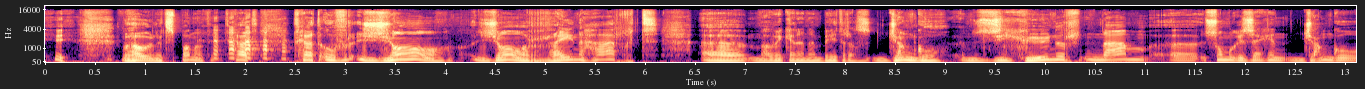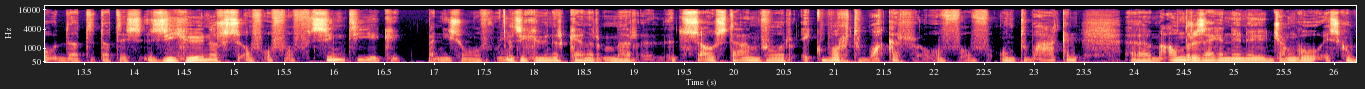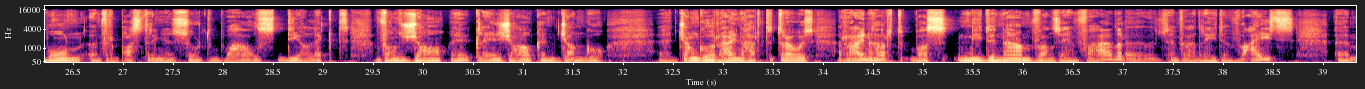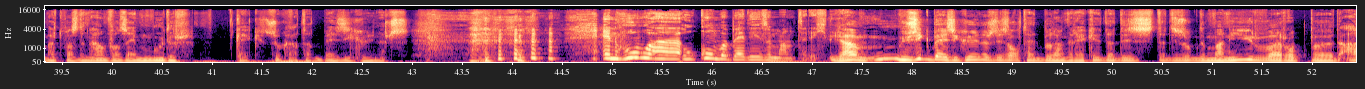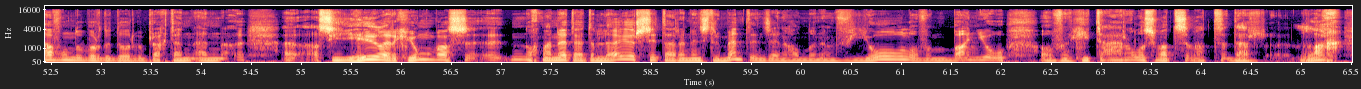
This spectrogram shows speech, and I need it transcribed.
We houden het spannend. Het gaat, het gaat over Jean, Jean Reinhardt. eh, maar we kennen hem beter als Django. Een zigeunernaam. Eh, sommigen zeggen Django, dat, dat is zigeuners of, of, of Sinti. Ik ben niet zo'n zigeunerkenner, maar het zou staan voor ik word wakker of, of ontwaken. Eh, maar anderen zeggen nee, nee, Django is gewoon een verbastering, een soort Waals dialect van Jean, klein Jean en Django. Eh, Django Reinhardt. Trouwens, Reinhardt was niet de naam van zijn vader. Eh, zijn vader heette Weiss, maar het was de naam van zijn moeder. Kijk, zo gaat dat bij zigeuners. En hoe, eh, hoe komen we bij deze man terecht? Ja, muziek bij zigeuners is altijd belangrijk. Hè. Dat, is, dat is ook de manier waarop eh, de avonden worden doorgebracht. En, en eh, als hij heel erg jong was, nog maar net uit de luiers, zit daar een instrument in zijn handen. Een viool of een banjo of een gitaar. Alles wat, wat daar lag,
